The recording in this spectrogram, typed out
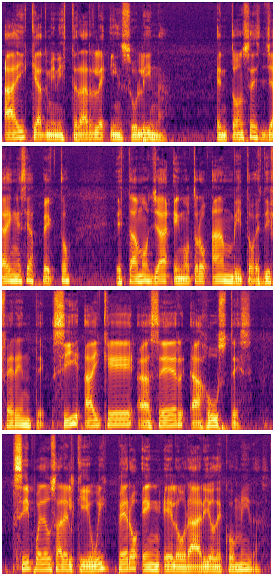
hay que administrarle insulina. Entonces ya en ese aspecto estamos ya en otro ámbito, es diferente. Sí hay que hacer ajustes. Sí puede usar el kiwi, pero en el horario de comidas.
